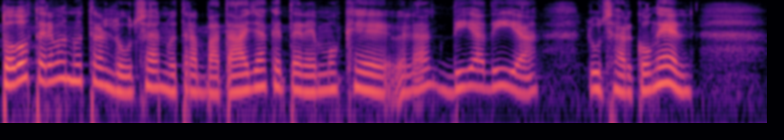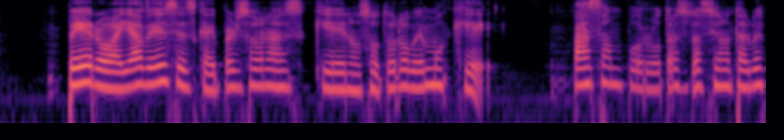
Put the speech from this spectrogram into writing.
todos tenemos nuestras luchas, nuestras batallas que tenemos que, ¿verdad? Día a día luchar con él. Pero hay a veces que hay personas que nosotros lo vemos que pasan por otras situaciones tal vez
